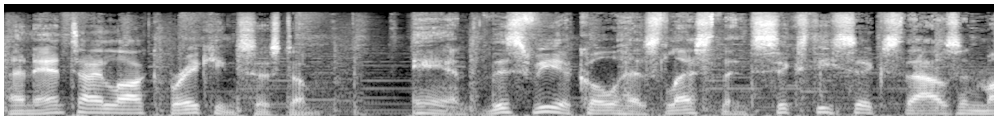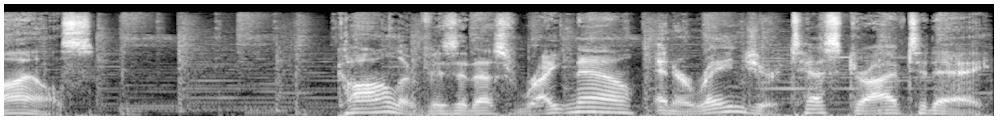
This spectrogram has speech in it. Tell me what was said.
an anti-lock braking system, and this vehicle has less than 66,000 miles. Call or visit us right now and arrange your test drive today.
